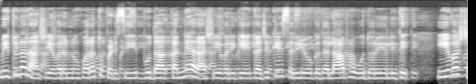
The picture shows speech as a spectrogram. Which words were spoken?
ಮಿಥುನ ರಾಶಿಯವರನ್ನು ಹೊರತುಪಡಿಸಿ ಬುಧ ಕನ್ಯಾ ರಾಶಿಯವರಿಗೆ ಗಜಕೇಸರಿ ಯೋಗದ ಲಾಭವು ದೊರೆಯಲಿದೆ. ಈ ವರ್ಷ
